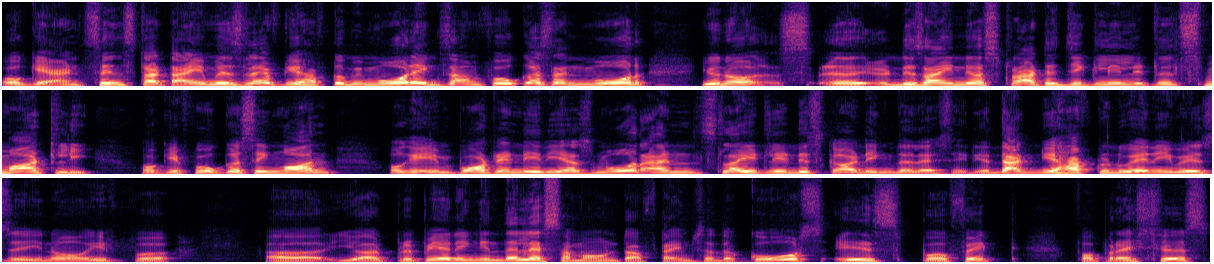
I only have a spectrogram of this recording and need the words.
okay and since the time is left you have to be more exam focused and more you know uh, design your strategically little smartly. Okay focusing on okay important areas more and slightly discarding the less area. That you have to do anyways you know if uh, uh, you are preparing in the less amount of time. So the course is perfect for freshers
